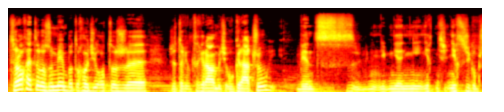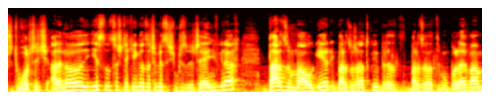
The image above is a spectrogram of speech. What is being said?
Trochę to rozumiem, bo to chodzi o to, że, że ta, ta gra ma być o graczu, więc nie, nie, nie, nie, chcę się go przytłoczyć, ale no jest to coś takiego, do czego jesteśmy przyzwyczajeni w grach. Bardzo mało gier i bardzo rzadko i bardzo na tym ubolewam.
